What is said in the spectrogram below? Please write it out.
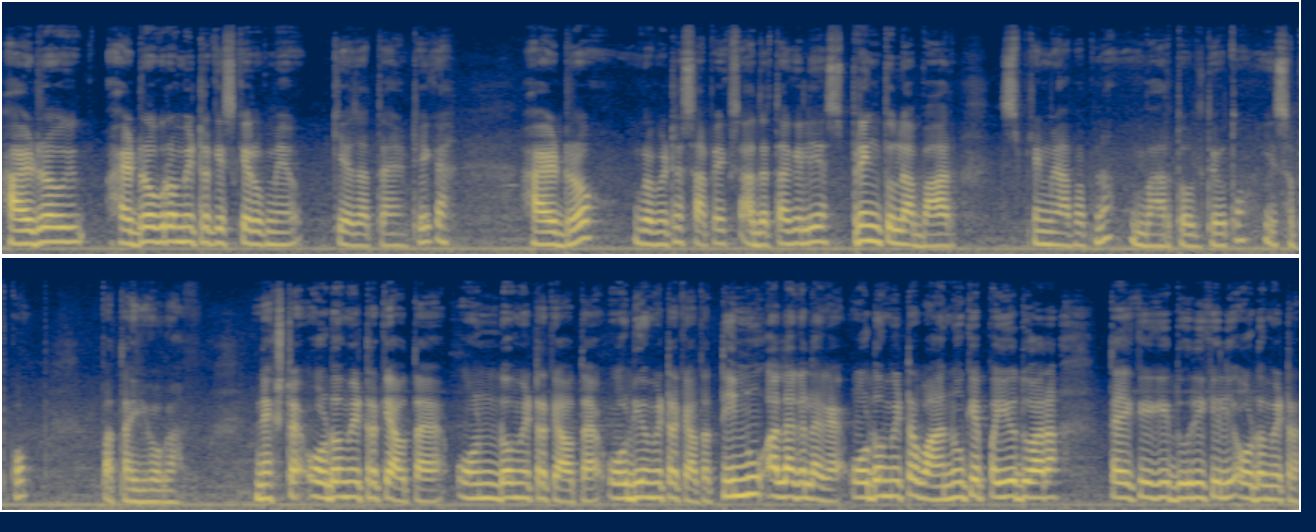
हाइड्रो, हाइड्रोग्रोमीटर किसके रूप में किया जाता है, ठीक है? हाइड्रोग्रोमीटर सापेक्ष आर्द्रता के लिए स्प्रिंग तुला भार, स्प्रिंग में आप अपना भार तोलते हो तो ये सबको पता ही होगा। नेक्स्ट है ओडोमीटर क्या होता है? ओंडोमीटर क्या होता है? ओडियोमीटर क्या होता है? तीनों अलग अलग है। ओडोमीटर वाहनों के पहियों द्वारा तय की गई दूरी के लिए ओडोमीटर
